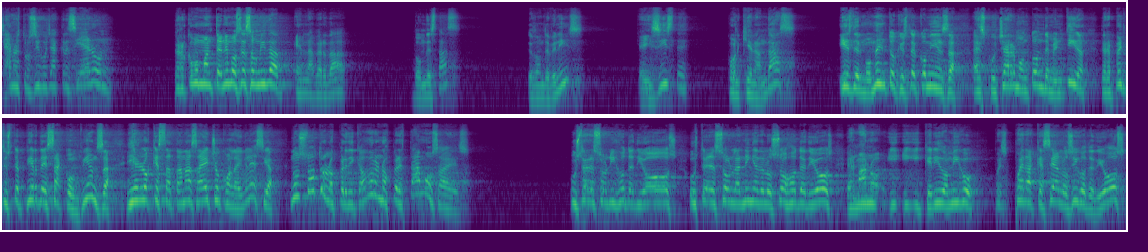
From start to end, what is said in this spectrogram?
Ya nuestros hijos ya crecieron. Pero ¿cómo mantenemos esa unidad? En la verdad. ¿Dónde estás? ¿De dónde venís? ¿Qué hiciste? ¿Con quién andás? Y es del momento que usted comienza a escuchar un montón de mentiras, de repente usted pierde esa confianza. Y es lo que Satanás ha hecho con la iglesia. Nosotros los predicadores nos prestamos a eso. Ustedes son hijos de Dios, ustedes son la niña de los ojos de Dios, hermano y, querido amigo, pues pueda que sean los hijos de Dios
